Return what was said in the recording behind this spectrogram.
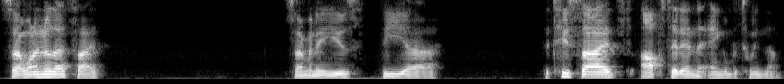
So I want to know that side. So I'm going to use the, uh, the two sides opposite and the angle between them.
